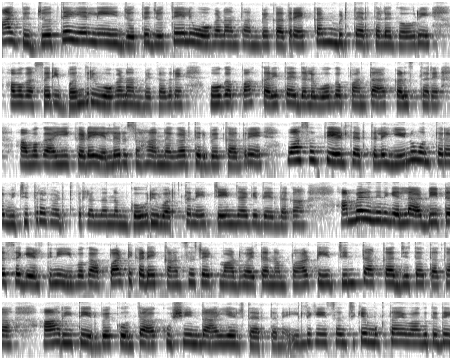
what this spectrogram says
ಆಯಿತು, ಜೊತೆಯಲ್ಲಿ, ಜೊತೆ, ಜೊತೆಯಲ್ಲಿ ಹೋಗೋಣ, ಅಂತ ಅನ್ಬೇಕಾದ್ರೆ ಕಣ್ಣು ಬಿಡ್ತಾ ಇರ್ತಾಳೆ ಗೌರಿ. ಅವಾಗ, ಸರಿ, ಬಂದ್ರಿ, ಹೋಗೋಣ ಅನ್ಬೇಕಾದ್ರೆ ಹೋಗಪ್ಪ, ಕರಿತಾ ಇದ್ದಾಳೆ, ಹೋಗಪ್ಪ, ಅಂತ ಕಳಿಸ್ತಾರೆ. ಆವಾಗ ಈ ಕಡೆ ಎಲ್ಲರೂ ಸಹ ನಗಾಡ್ತಿರ್ಬೇಕಾದ್ರೆ, ವಾಸಂತಿ ಹೇಳ್ತಾ ಇರ್ತಾಳೆ, ಏನೋ ಒಂಥರ ವಿಚಿತ್ರ ಕಾಡ್ತಿದ್ರಲ್ಲ ನಮ್ಮ ಗೌರಿ ವರ್ತನೆ ಚೇಂಜ್ ಆಗಿದೆ ಅಂದಾಗ, ಆಮೇಲೆ ನಿನಗೆಲ್ಲ ಡೀಟೇಲ್ಸಾಗಿ ಹೇಳ್ತೀನಿ. ಇವಾಗ ಪಾರ್ಟಿ ಕಡೆ ಕಾನ್ಸಂಟ್ರೇಟ್ ಮಾಡುವ ನಮ್ಮ ಪಾರ್ಟಿ ಜಿಂತಾಕ ತಕ್ಕ ಆ ರೀತಿ ಇರಬೇಕು ಅಂತ ಖುಷಿಯಿಂದ ಹೇಳ್ತಾ ಇರ್ತಾನೆ. ಇಲ್ಲಿಗೆ ಈ ಸಂಚಿಕೆ ಮುಕ್ತಾಯವಾಗುತ್ತಿದೆ.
